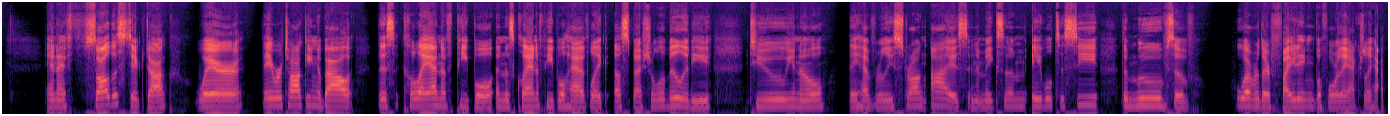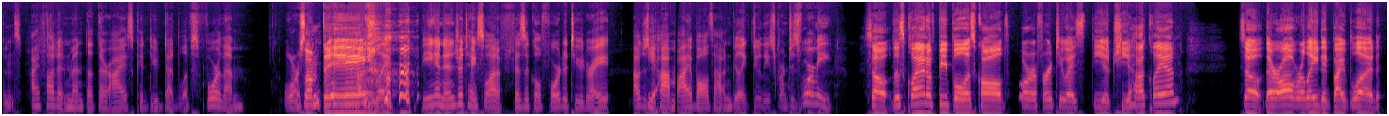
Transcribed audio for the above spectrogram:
And I saw this TikTok where they were talking about this clan of people, and this clan of people have like a special ability to, you know, they have really strong eyes, and it makes them able to see the moves of whoever they're fighting before they actually happens, I thought it meant that their eyes could do deadlifts for them. or something. Like being a ninja takes a lot of physical fortitude, right? I'll just Yeah. pop my eyeballs out and be like, do these crunches for me. So this clan of people is called or referred to as the Uchiha clan. So they're all related by blood.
